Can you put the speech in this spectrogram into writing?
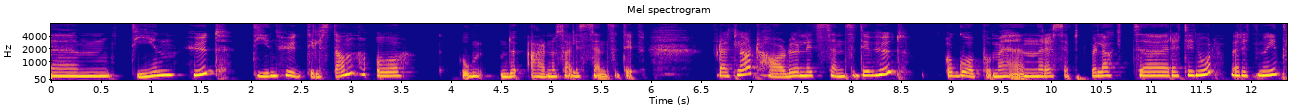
din hud, din hudtilstand, og om du er noe særlig sensitiv. For det er klart, har du en litt sensitiv hud og går på med en reseptbelagt eh, retinol, retinoid,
